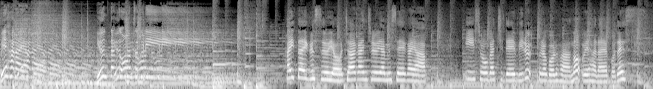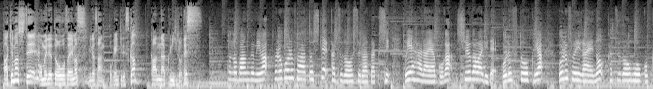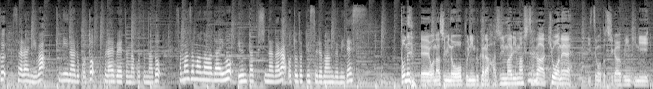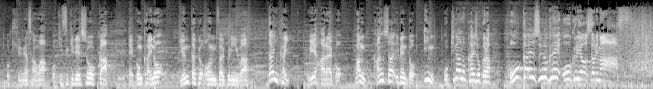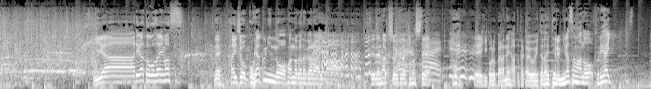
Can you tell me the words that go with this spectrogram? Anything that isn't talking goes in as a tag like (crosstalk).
上原彩子。ユンタクオンザグリーン。ハイタイグスーヨーチャーガンジューヤミセイガヤ。いい正月デービル。プロゴルファーの上原彩子です。明けましておめでとうございます。皆さんお元気ですか？神田邦弘です。この番組はプロゴルファーとして活動する私上原彩子が週替わりでゴルフトークやゴルフ以外の活動報告さらには気になることプライベートなことなどさまざまな話題をユンタクしながらお届けする番組です。とね、えーおなじみのオープニングから始まりましたが (laughs) 今日はねいつもと違う雰囲気にお聞きの皆さんはお気づきでしょうか、えー今回のユンタクオンザグリーンは第2回上原彩子ファン感謝イベント in 沖縄の会場から公開収録でお送りをしておりますいやーありがとうございます。ね会場500人のファンの方から今盛大な拍手をいただきまして、はい。えー日頃からね温かい応援いただいている皆様の触れ合い。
